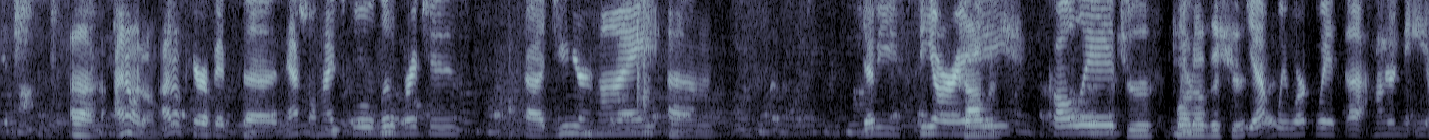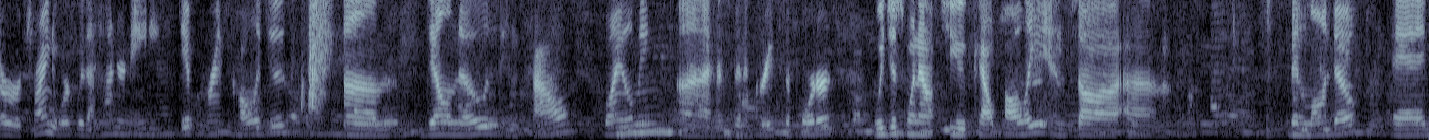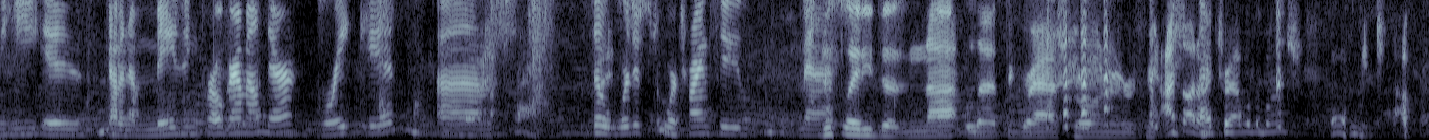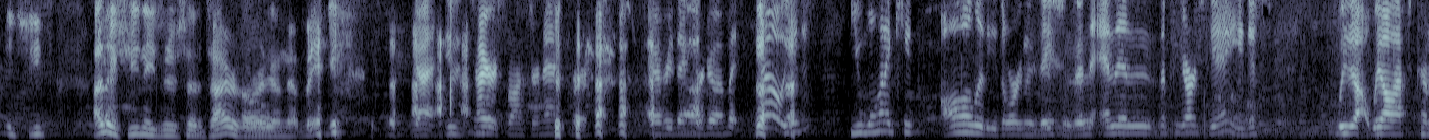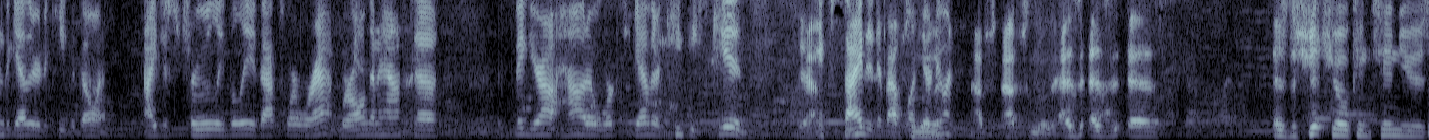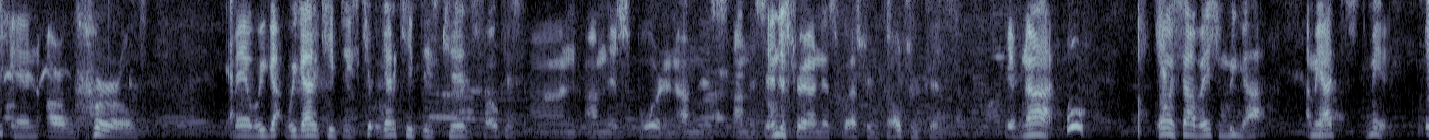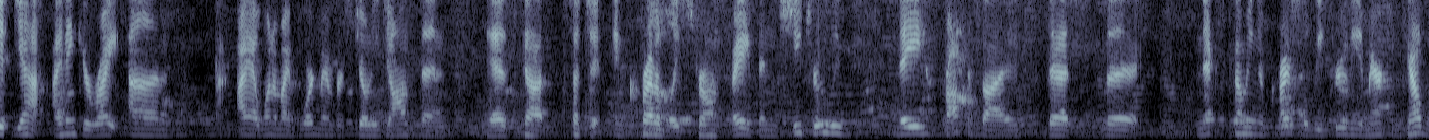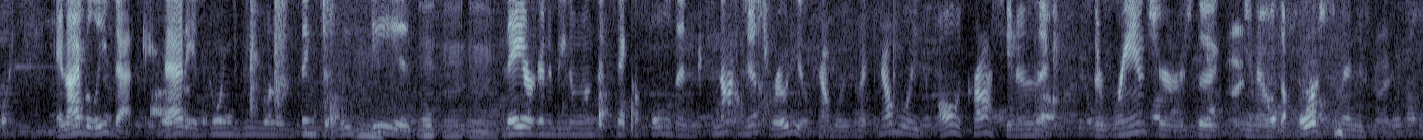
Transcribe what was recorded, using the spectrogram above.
um, I don't I don't care if it's uh, national high school, Little Britches, uh, junior high, um, WCRA, college, college you're part We- of this year. Yep, right? we work with uh, 180 or trying to work with 180 different colleges. Um, Dell Knows in Powell, Wyoming, uh, has been a great supporter. We just went out to Cal Poly and saw um, Ben Londo, and he is got an amazing program out there. Great kids. Um, Nice. so Nice. we're just we're trying to. Match. This lady does not let the grass grow under her feet. I thought I traveled a bunch. Holy cow. I think she's I think she needs a new set of tires already Oh. on that van. yeah, he's a tire sponsor next for everything we're doing. But no, you just you want to keep all of these organizations and and then the PRCA. You just we got we all have to come together to keep it going. I just truly believe that's where we're at. We're all going to have to figure out how to work together and keep these kids Yeah. excited about what they're doing. Abs- absolutely. As as as as the shit show continues in our world, Yeah. man, we got we got to keep these ki- we got to keep these kids focused on on this sport and on this on this industry on this Western culture because if not, whew, it's Yeah. only salvation we got. I mean, that's to me. It, yeah, I think you're right. Um, I have one of my board members, Joni Johnson, has got such an incredibly strong faith, and she truly, they prophesied that the next coming of Christ will be through the American cowboy, and I believe that that is going to be one of the things that we see is Mm-mm-mm. they are going to be the ones that take a hold, and not just rodeo cowboys, but cowboys all across. You know, the the ranchers, the you know the horsemen.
